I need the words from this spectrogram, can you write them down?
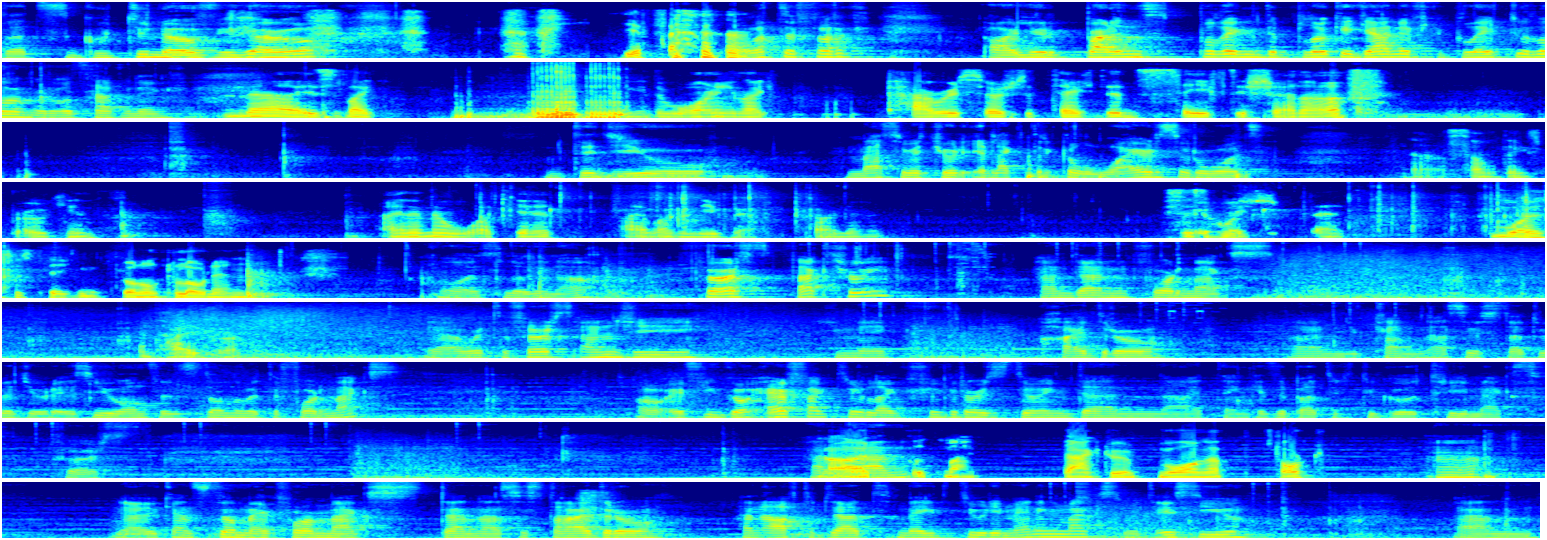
that's good to know, Figaro. Yep. what the fuck? Are your parents pulling the plug again if you play too long, or what's happening? no, it's like the warning like power surge detected, safety shut off. Did you mess with your electrical wires or what? No, something's broken. I don't know what yet. I want a new graphic card. This is Okay, who's- like. Why is this taking so long to load in? Well, it's loading now. First factory, and then Ford Max. And Hydra. Yeah, with the first engie, you make Hydro, and you can assist that with your SU once it's done with the Ford Max. Oh, if you go Air Factory like Figaro is doing, then I think it's better to go 3 Max first. And I then, put my factory warm up start. uh, yeah, you can still make 4 Max, then assist the Hydro, and after that make the two remaining Max with SU, and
